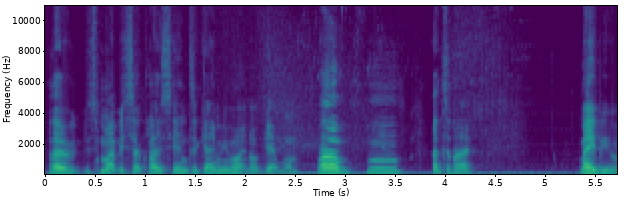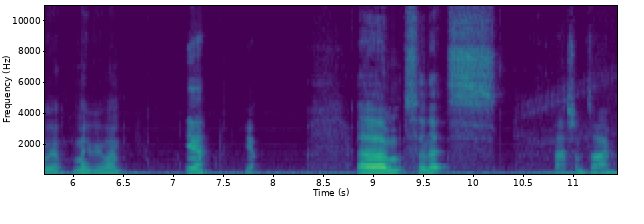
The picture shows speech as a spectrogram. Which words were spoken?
Although this might be so close to the end of the game, we might not get one. Well, hmm, I don't know. Maybe we will. Maybe we won't. Yeah, yeah. Um, so let's Pass some time.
